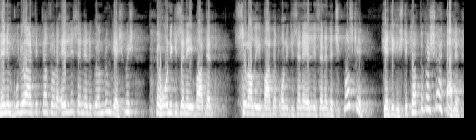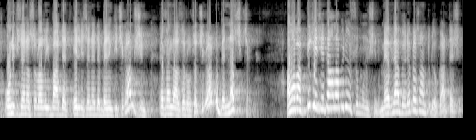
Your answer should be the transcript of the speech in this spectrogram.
Benim buluğ erdikten sonra 50 senelik ömrüm geçmiş. 12 sene ibadet, sıralı ibadet 12 sene 50 senede çıkmaz ki. Yedik içtik yattık aşağı yani. 12 sene sıralı ibadet 50 senede benimki çıkarmışsın. Efendi Hazretleri olsa çıkardı. Ben nasıl çıkacak? Ama bak bir gecede alabiliyorsun bunu şimdi. Mevla böyle kazandırıyor kardeşim.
